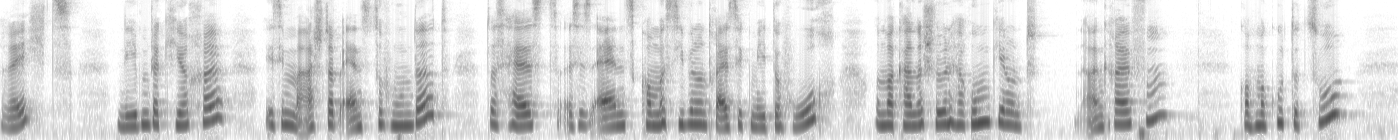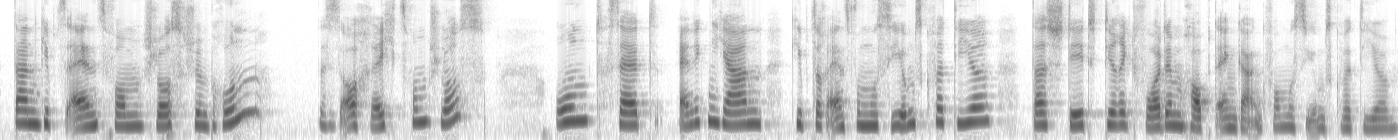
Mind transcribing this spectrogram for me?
rechts neben der Kirche, ist im Maßstab 1 zu 100. Das heißt, es ist 1,37 Meter hoch und man kann da schön herumgehen und angreifen. Kommt man gut dazu. Dann gibt es eins vom Schloss Schönbrunn. Das ist auch rechts vom Schloss. Und seit einigen Jahren gibt es auch eins vom Museumsquartier. Das steht direkt vor dem Haupteingang vom Museumsquartier.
